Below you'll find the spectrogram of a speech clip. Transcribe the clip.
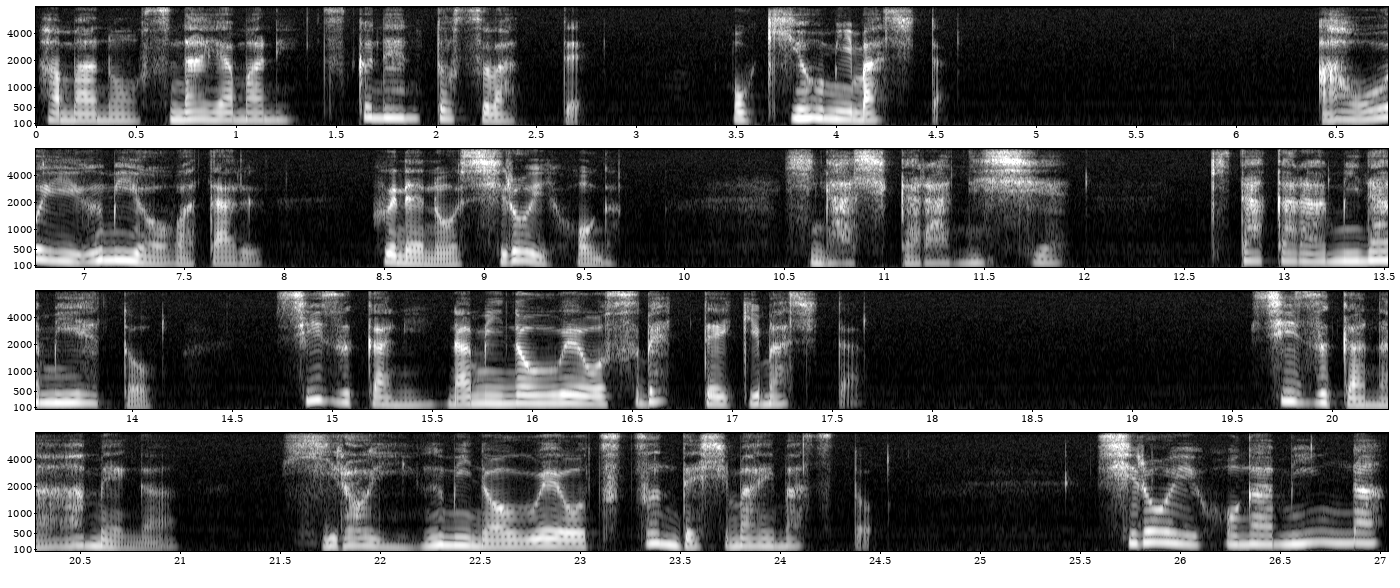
浜の砂山につくねんと座って沖を見ました。青い海を渡る船の白い帆が東から西へ北から南へと静かに波の上を滑っていきました。静かな雨が広い海の上を包んでしまいますと白い穂がみんな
